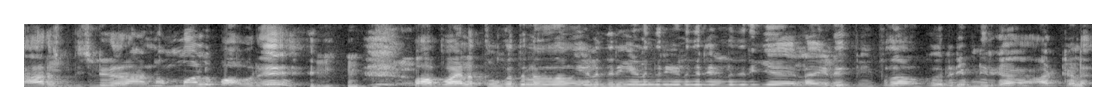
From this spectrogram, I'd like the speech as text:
யார பத்தி சொல்லியிருக்காரு? நம்ம ஆளுப்பா அவரு. பாப்பா எல்லாம் தூக்கத்துல இருந்தவங்க எழுந்திரிங்க எழுந்திரி எழுந்திரி எழுந்திரிங்க. எல்லாம் எழுப்பி இப்பதான் ரெடி பண்ணிருக்காங்க ஆட்களை.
